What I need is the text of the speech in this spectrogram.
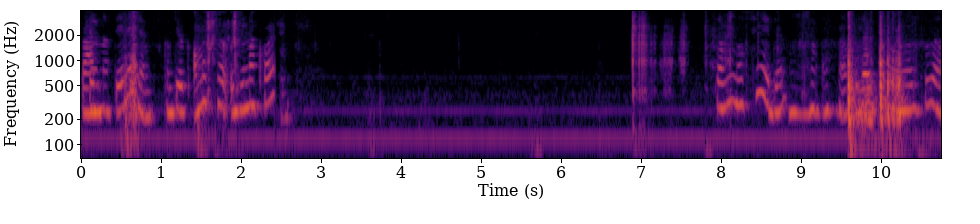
Ben Dene. denerim. Sıkıntı yok. Ama şu ucuna koy. Sen nasıl yedin? Affedersin ama nasıl da.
